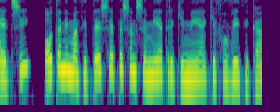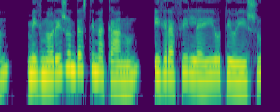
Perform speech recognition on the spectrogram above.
Έτσι, όταν οι μαθητές έπεσαν σε μία τρικυμία και φοβήθηκαν, μη γνωρίζοντας τι να κάνουν, η γραφή λέει ότι ο Ισού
